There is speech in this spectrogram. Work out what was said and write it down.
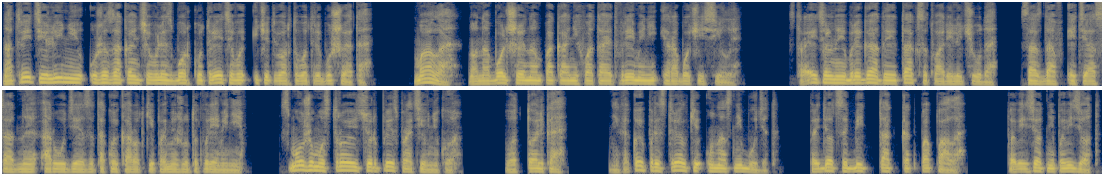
На третьей линии уже заканчивали сборку третьего и четвертого требушета. Мало, но на большее нам пока не хватает времени и рабочей силы. Строительные бригады и так сотворили чудо, создав эти осадные орудия за такой короткий промежуток времени. Сможем устроить сюрприз противнику. Вот только никакой пристрелки у нас не будет. Придется бить так, как попало. Повезет, не повезет.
